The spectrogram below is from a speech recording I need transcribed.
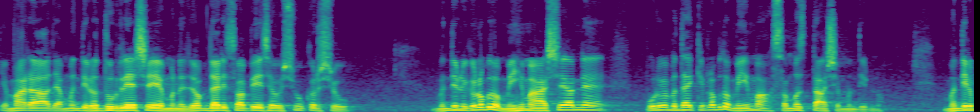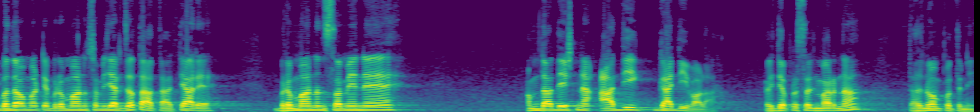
કે મારા આ મંદિર અધૂર રહેશે, મને જવાબદારી સોંપી છે, હવે શું કરશું? મંદિરનો કેટલો બધો મહિમા હશે અને પૂર્વે બધા કેટલો બધો મહિમા સમજતા હશે મંદિરનો. મંદિર બંધાવવા માટે બ્રહ્માનંદ સ્વામી જ્યારે જતા હતા, ત્યારે બ્રહ્માનંદ સ્વામીને અમદાવાદ આદિ ગાદીવાળા અયોધ્યા પ્રસાદ મારના ધર્મપત્ની,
